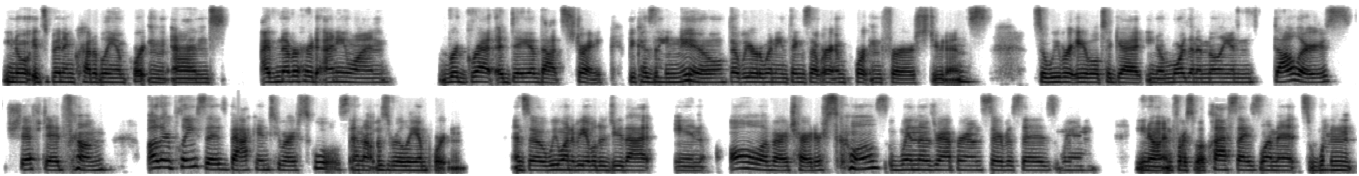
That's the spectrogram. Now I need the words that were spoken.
You know, it's been incredibly important. And I've never heard anyone regret a day of that strike because they knew that we were winning things that were important for our students. So we were able to get, you know, more than a million dollars shifted from other places back into our schools. And that was really important. And so we want to be able to do that in all of our charter schools when those wraparound services, when you know, enforceable class size limits, when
